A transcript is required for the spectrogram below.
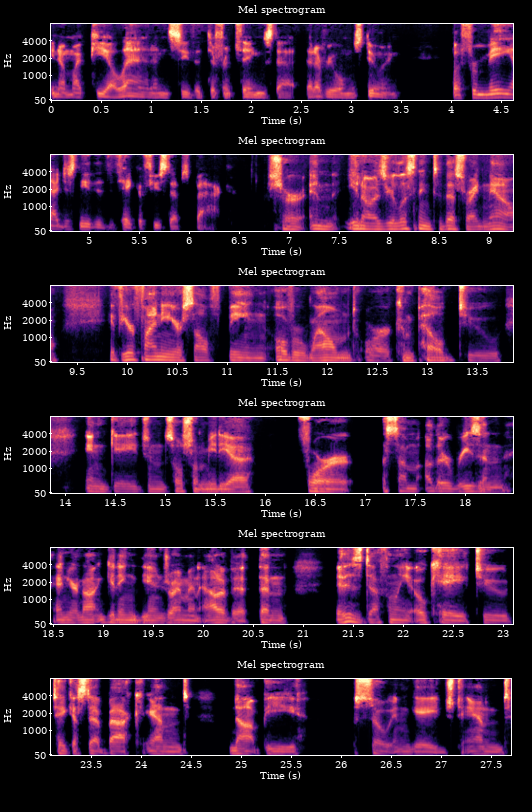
you know, my PLN and see the different things that that everyone was doing. But for me, I just needed to take a few steps back. Sure. And, you know, as you're listening to this right now, if you're finding yourself being overwhelmed or compelled to engage in social media for some other reason and you're not getting the enjoyment out of it, then it is definitely okay to take a step back and not be so engaged. And,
